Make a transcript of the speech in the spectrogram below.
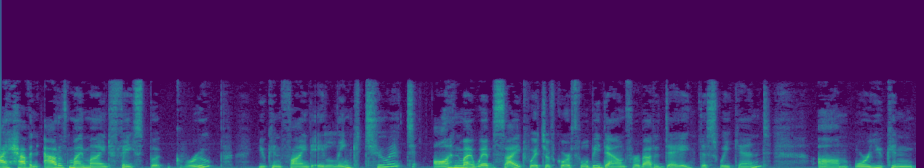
I have an Out of My Mind Facebook group. You can find a link to it on my website, which of course will be down for about a day this weekend. Um, or you can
